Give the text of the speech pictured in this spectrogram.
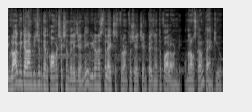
ఈ బ్లాగ్ మీకు ఎలా అనిపించింది కానీ కామెంట్ సెక్షన్ తెలియజేయండి. వీడియో నచ్చితే లైక్ చేసి ఫ్రెండ్స్ షేర్ చేయండి. పేజ్ అయితే ఫాలో అండి. అందరూ నమస్కారం. థ్యాంక్ యూ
